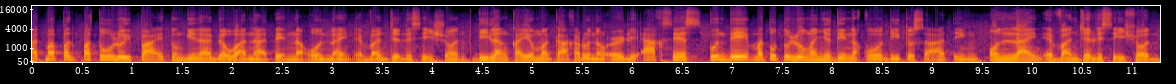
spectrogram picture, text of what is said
at mapagpatuloy pa itong ginagawa natin na online evangelization. Di lang kayo magkakaroon ng early access, kundi matutulungan nyo din ako dito sa ating online evangelization.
